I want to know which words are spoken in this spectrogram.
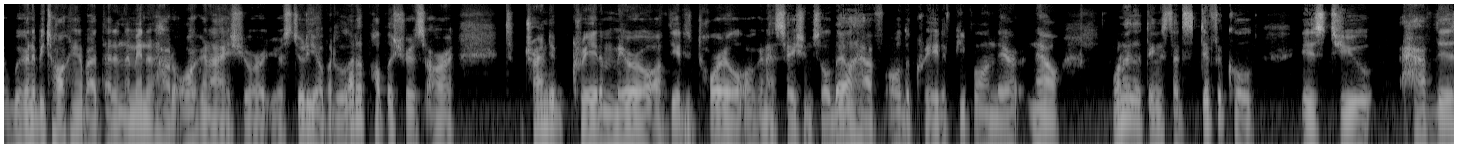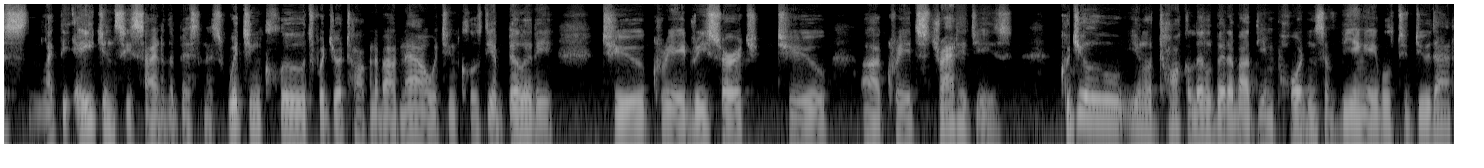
we're going to be talking about that in a minute how to organize your your studio but a lot of publishers are t- trying to create a mirror of the editorial organization so they'll have all the creative people on there now one of the things that's difficult is to have this like the agency side of the business which includes what you're talking about now which includes the ability to create research to uh, create strategies could you you know talk a little bit about the importance of being able to do that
